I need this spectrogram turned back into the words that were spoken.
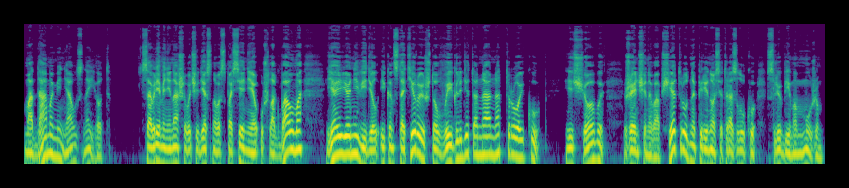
мадама меня узнает. Со времени нашего чудесного спасения у шлагбаума я ее не видел и констатирую, что выглядит она на тройку. Еще бы! Женщины вообще трудно переносят разлуку с любимым мужем.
